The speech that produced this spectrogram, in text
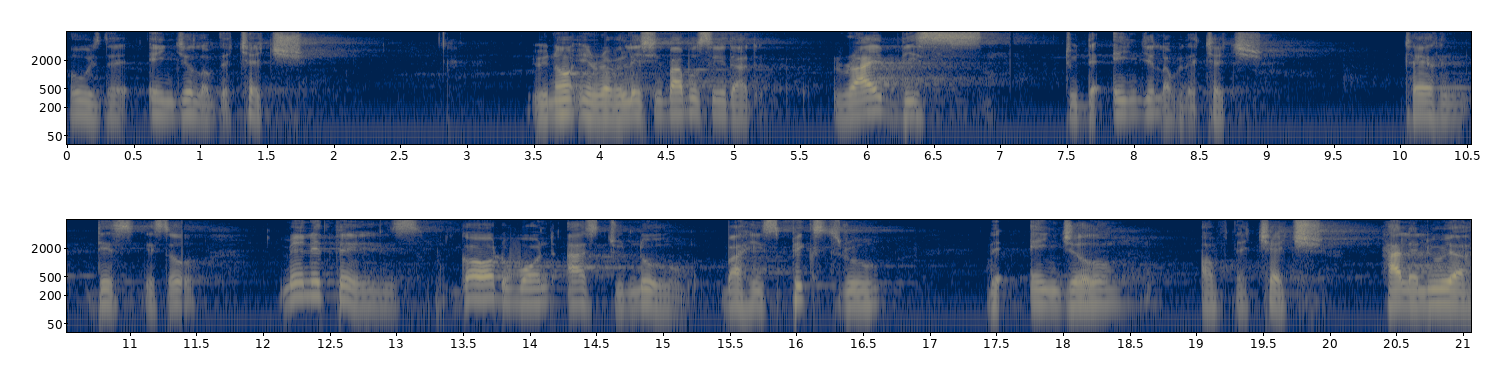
who is the angel of the church. You know, in Revelation, Bible says that write this to the angel of the church. Tell him this, this. So many things God wants us to know, but He speaks through the angel of the church. Hallelujah.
